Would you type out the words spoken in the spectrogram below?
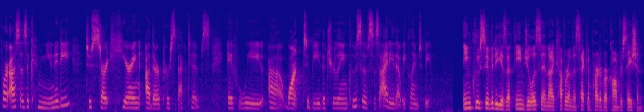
for us as a community to start hearing other perspectives if we uh, want to be the truly inclusive society that we claim to be. Inclusivity is a theme Julissa and I cover in the second part of our conversation.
